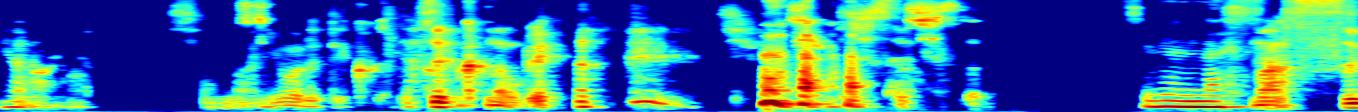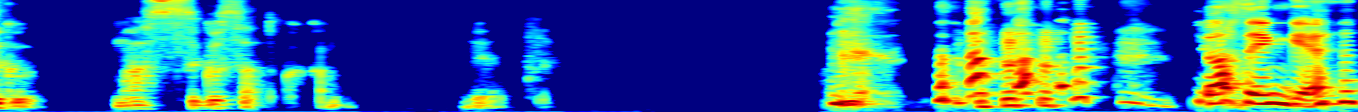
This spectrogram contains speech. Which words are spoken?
な。いやな。そんなん言われて書き出せるかな、俺。自分らしさ自分らしさ。まっすぐ、まっすぐさとかかな。俺やったらピュア宣言。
